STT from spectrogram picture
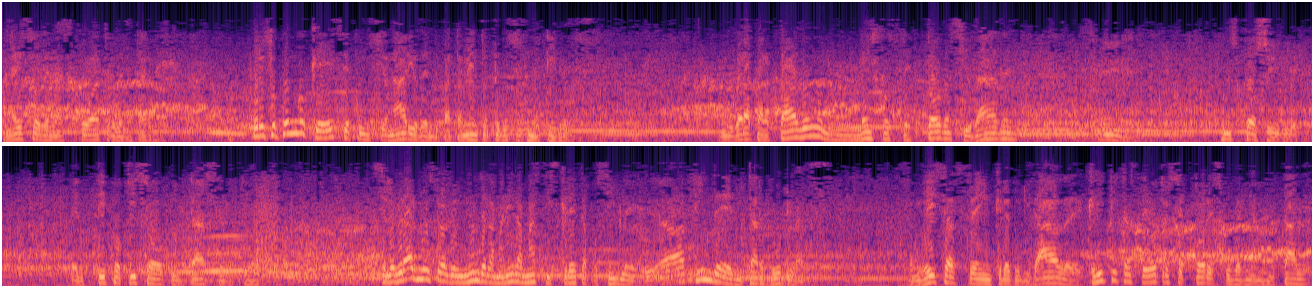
a eso de las cuatro de la tarde. Pero supongo que ese funcionario del departamento tuvo sus motivos. Un lugar apartado, lejos de toda ciudad. Sí, es posible. El tipo quiso ocultarse, doctor. Celebrar nuestra reunión de la manera más discreta posible, a fin de evitar burlas. Sonrisas de incredulidad, críticas de otros sectores gubernamentales.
